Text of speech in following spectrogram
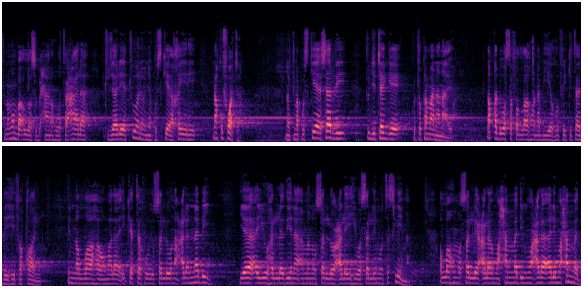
tunamwomba Allah subhanahu wa ta'ala tujalie tuwe wenye kusikia khairi na kufuata na tunaposikia shari tujitenge kutokamana nayo laqad wasafa Allahu nabiyahu fi kitabihi faqal inna Allaha wa malaikatahu yusalluna 'ala an-nabi ya ayyuhalladhina amanu sallu 'alayhi wa sallimu taslima اللهم صل على محمد وعلى ال محمد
